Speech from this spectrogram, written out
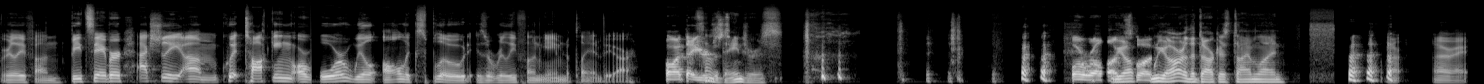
Really fun. Beat Saber. Actually, um, Quit Talking or Or We'll All Explode is a really fun game to play in VR. oh, I thought you were just dangerous. or roll We are, explode. we are in the darkest timeline. All right.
